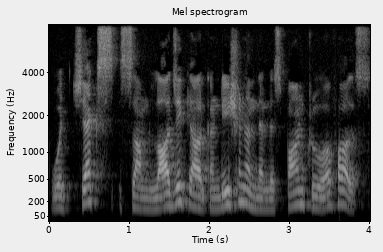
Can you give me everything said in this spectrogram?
which checks some logic or condition and then respond true or false.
